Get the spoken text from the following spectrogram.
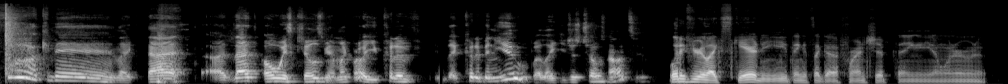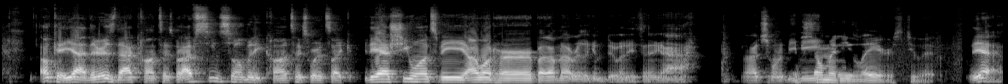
fuck, man!" Like that. Uh, that always kills me. I'm like, bro, you could have. That could have been you, but like you just chose not to. What if you're like scared and you think it's like a friendship thing and you don't want to ruin it? Okay, yeah, there is that context, but I've seen so many contexts where it's like, yeah, she wants me, I want her, but I'm not really going to do anything. Ah, I just want to be There's me. so many layers to it. Yeah,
